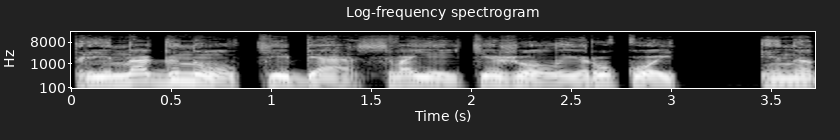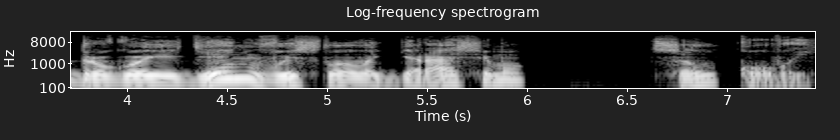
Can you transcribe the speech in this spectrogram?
принагнул тебя своей тяжелой рукой и на другой день выслала Герасиму целковый.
